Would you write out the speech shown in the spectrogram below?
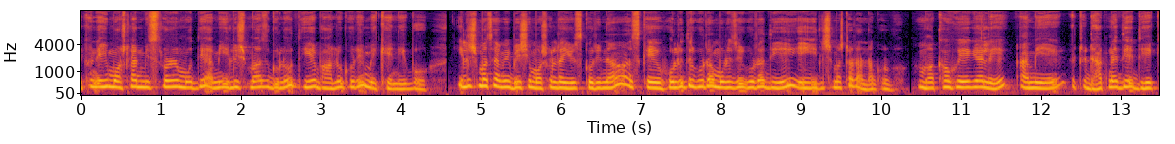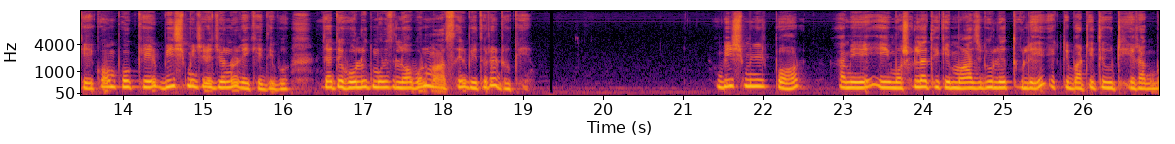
এখন এই মশলার মিশ্রণের মধ্যে আমি ইলিশ মাছগুলো দিয়ে ভালো করে মেখে নিব। ইলিশ মাছে আমি বেশি মশলা ইউজ করি না। আজকে হলুদের গুঁড়া, মরিচের গুঁড়া দিয়েই এই ইলিশ মাছটা রান্না করব। মাখা হয়ে গেলে আমি একটা ঢাকনা দিয়ে ঢেকে কমপক্ষে বিশ মিনিটের জন্য রেখে দিব, যাতে হলুদ, মরিচ, লবণ মাছের ভিতরে ঢুকে। বিশ মিনিট পর আমি এই মশলা থেকে মাছগুলো তুলে একটি বাটিতে উঠিয়ে রাখব।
